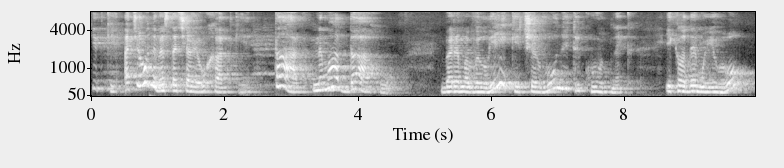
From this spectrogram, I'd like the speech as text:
Тітки, а чого не вистачає у хатки? Так, нема даху. Беремо великий червоний трикутник і кладемо його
